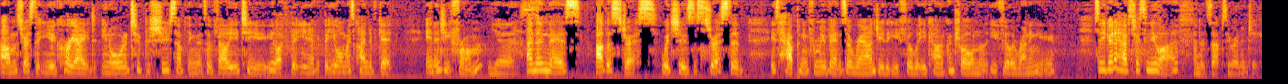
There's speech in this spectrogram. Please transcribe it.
um, stress that you create in order to pursue something that's of value to you, like that, you know, but you almost kind of get energy from. Yes. And then there's other stress, which is stress that is happening from events around you that you feel that you can't control and that you feel are running you. So you're going to have stress in your life, and it zaps your energy.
